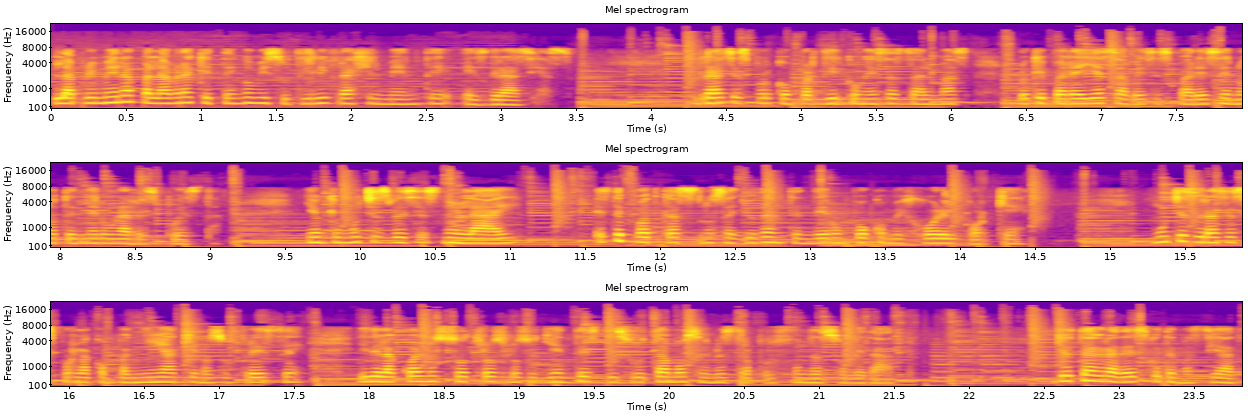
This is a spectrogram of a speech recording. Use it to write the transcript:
La primera palabra que tengo mi sutil y frágilmente es gracias. Gracias por compartir con esas almas lo que para ellas a veces parece no tener una respuesta. Y aunque muchas veces no la hay, este podcast nos ayuda a entender un poco mejor el por qué. Muchas gracias por la compañía que nos ofrece y de la cual nosotros los oyentes disfrutamos en nuestra profunda soledad. Yo te agradezco demasiado,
